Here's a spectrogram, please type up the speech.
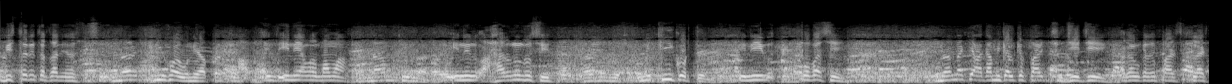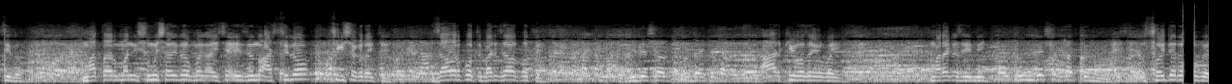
বিস্তারিত জানি না ওনার কি হয়? উনি আপনার ইনি- আমার মামা। নাম কি ইনি হারুনুর রশিদ। উনি কি করতেন? ইনি প্রবাসী। ওনার নাকি আগামীকালকে ফ্লাইট ছিল? জি জি আগামীকালে ফ্ল্যাট ছিল। মাতার মানে সমস্যা ছিল মানে আইসা এই জন্য আসছিল চিকিৎসা করাইতে। যাওয়ার পথে বাড়ি যাওয়ার পথে। বিদেশে আর কি হতে ভাই? মারা গেছে ইনি কোন দেশে থাকতেন সৌদি আরবে।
